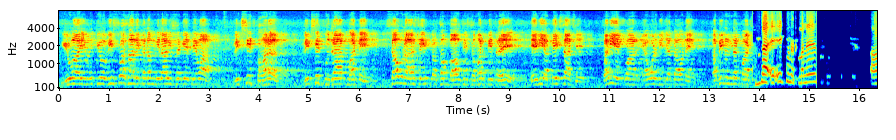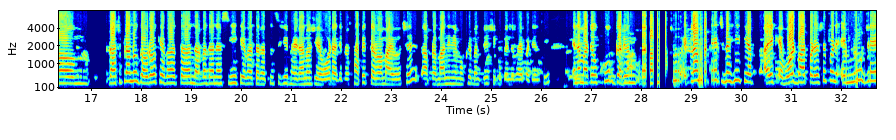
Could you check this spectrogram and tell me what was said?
યુવા, યુવતીઓ વિશ્વ સાથે કદમ મિલાવી શકે તેવા વિકસિત ભારત વિકસિત ગુજરાત માટે સૌ રાષ્ટ્ર પ્રથમ ભાવથી સમર્પિત રહે એવી અપેક્ષા છે. ફરી એકવાર એવોર્ડ વિજેતાઓને અભિનંદન પાઠવું ના એક મિનિટ. મને રાજપીપળાનું ગૌરવ કહેવાતા નર્મદાના સિંહ કહેવાતા રત્નસિંહજી મહેડાનો જે એવોર્ડ આજે પ્રસ્થાપિત કરવામાં આવ્યો છે આપણા માનનીય મુખ્યમંત્રી શ્રી ભૂપેન્દ્રભાઈ પટેલથી. એના માટે હું ખૂબ ગર્વ છું. એટલા માટે જ નહીં કે આ એક એવોર્ડ બહાર પડ્યો છે, પણ એમનું જે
